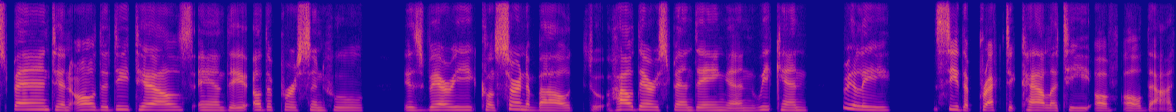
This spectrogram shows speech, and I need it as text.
spent and all the details and the other person who is very concerned about how they're spending and we can really see the practicality of all that.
